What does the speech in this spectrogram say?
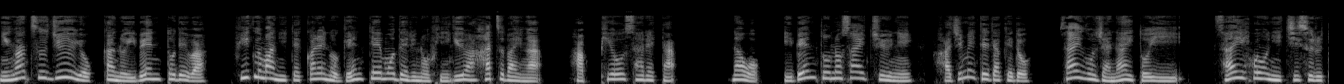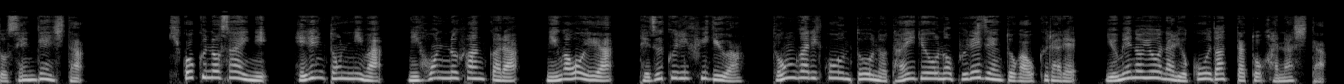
2月14日のイベントでは、フィグマにて彼の限定モデルのフィギュア発売が発表された。なお、イベントの最中に、初めてだけど、最後じゃないと言い、再訪日すると宣言した。帰国の際に、ヘリントンには、日本のファンから、似顔絵や手作りフィギュア、とんがりコーン等の大量のプレゼントが贈られ、夢のような旅行だったと話した。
